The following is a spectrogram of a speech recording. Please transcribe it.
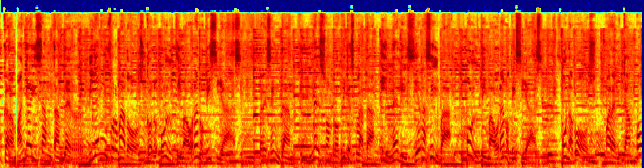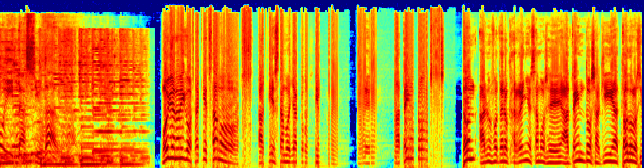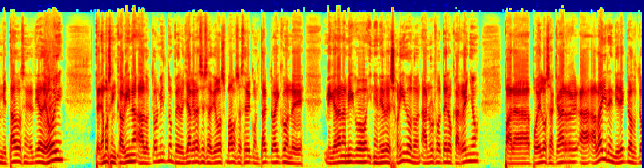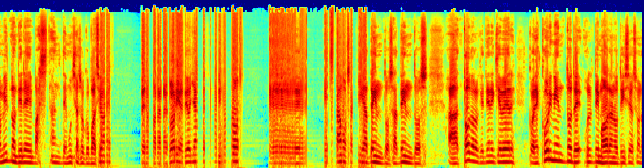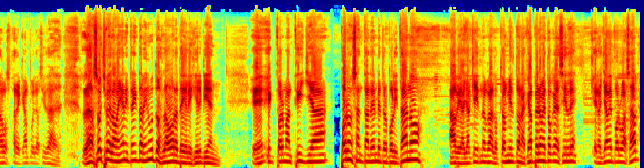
Bucaramanga y Santander, bien informados con Última Hora Noticias. Presentan Nelson Rodríguez Plata y Nelly Sierra Silva. Última Hora Noticias. Una voz para el campo y la ciudad. Muy bien amigos, aquí estamos. Aquí estamos ya como siempre. Eh, atentos. Don Arnulfo Otero Carreño, estamos eh, atentos aquí a todos los invitados en el día de hoy. Tenemos en cabina al doctor Milton, pero ya gracias a Dios vamos a hacer el contacto ahí con eh, mi gran amigo ingeniero de sonido, don Arnulfo Otero Carreño, para poderlo sacar al aire en directo. Al doctor Milton tiene bastante, muchas ocupaciones, pero para la gloria de Dios ya en cuestión minutos eh, estamos aquí atentos, atentos a todo lo que tiene que ver con el cubrimiento de Última Hora Noticias, una voz para el campo y la ciudad. Las 8 de la mañana y 30 minutos, la hora de elegir bien. Eh, Héctor Mantilla, por un Santander Metropolitano. A ver, ya aquí tengo al doctor Milton acá, pero me toca decirle que nos llame por WhatsApp.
